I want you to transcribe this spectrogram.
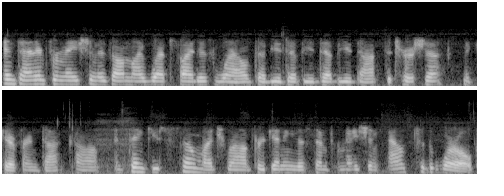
And that information is on my website as well, www.patriciamcgivern.com. And thank you so much, Rob, for getting this information out to the world.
